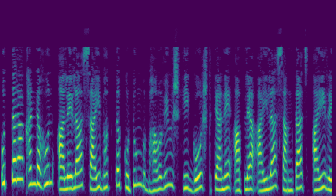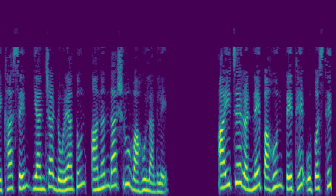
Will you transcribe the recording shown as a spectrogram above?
उत्तराखंडहून आलेला साईभक्त कुटुंब भावविंश ही गोष्ट त्याने आपल्या आईला सांगताच आई रेखा सेन यांच्या डोळ्यातून आनंदाश्रू वाहू लागले. आईचे रडणे पाहून तेथे उपस्थित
